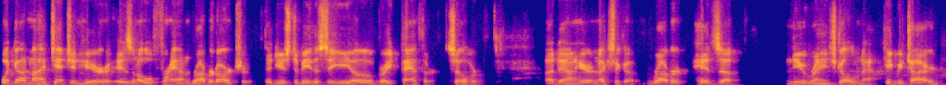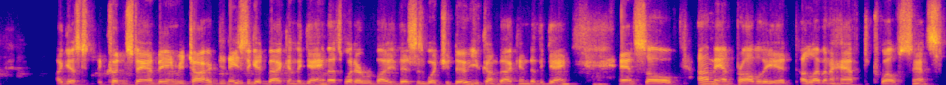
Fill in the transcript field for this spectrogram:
What got my attention here is an old friend, Robert Archer, that used to be the CEO of Great Panther Silver uh, down here in Mexico. Robert heads up New Range Gold now. He retired. I guess couldn't stand being retired. He needs to get back in the game. That's what everybody, this is what you do. You come back into the game. And so I'm in probably at 11 and a half to 12 cents.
